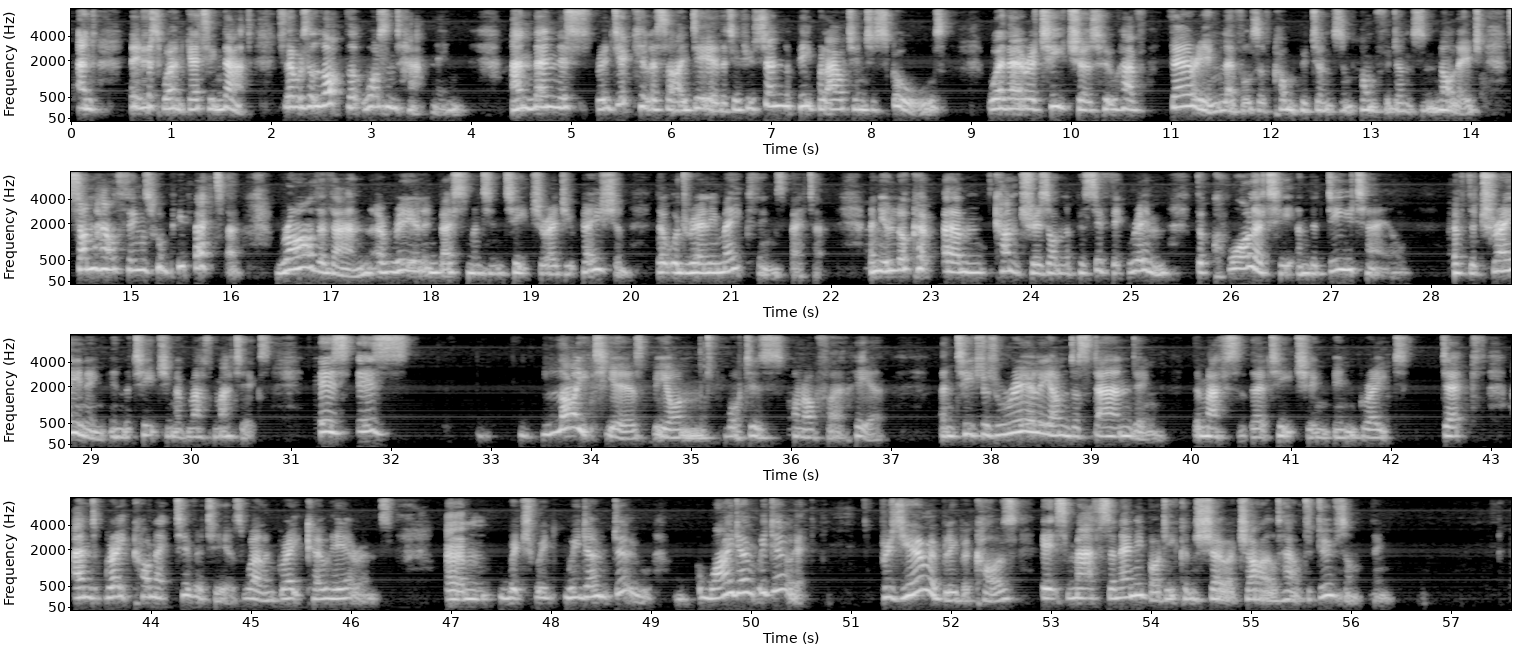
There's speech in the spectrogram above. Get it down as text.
And they just weren't getting that. So there was a lot that wasn't happening. And then this ridiculous idea that if you send the people out into schools where there are teachers who have varying levels of competence and confidence and knowledge, somehow things will be better rather than a real investment in teacher education that would really make things better. And you look at um, countries on the Pacific Rim, the quality and the detail of the training in the teaching of mathematics is, is light years beyond what is on offer here. And teachers really understanding the maths that they're teaching in great depth and great connectivity as well and great coherence, um, which we, we don't do. Why don't we do it? Presumably because it's maths and anybody can show a child how to do something.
